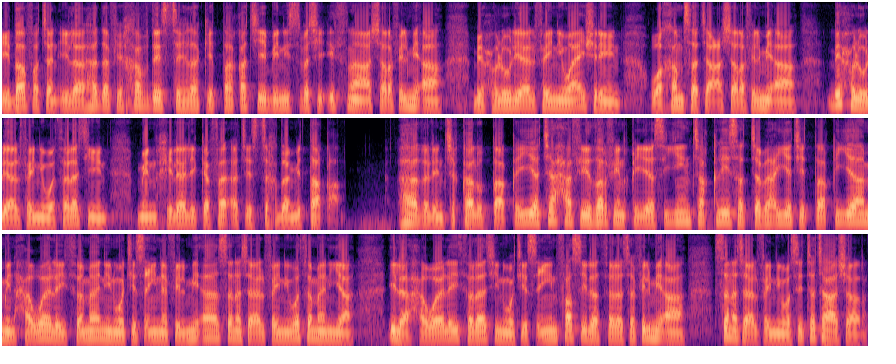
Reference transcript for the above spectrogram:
إضافة إلى هدف خفض استهلاك الطاقة بنسبة 12% بحلول 2020 و15% بحلول 2030 من خلال كفاءة استخدام الطاقة. هذا الانتقال الطاقي يتاح في ظرف قياسي تقليص التبعية الطاقية من حوالي 98% سنة 2008 إلى حوالي 93.3% سنة 2016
